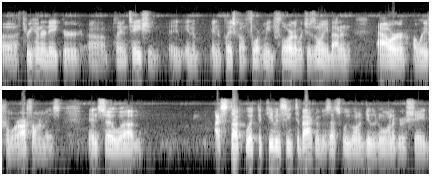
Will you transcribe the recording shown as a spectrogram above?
a 300 acre uh, plantation in, in a, in, a, place called Fort Meade, Florida, which is only about an hour away from where our farm is. And so um, I stuck with the Cuban seed tobacco because that's what we want to do. We don't want to grow shade.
